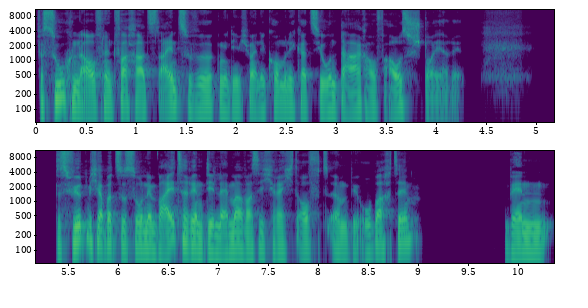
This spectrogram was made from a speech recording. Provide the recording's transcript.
versuchen, auf einen Facharzt einzuwirken, indem ich meine Kommunikation darauf aussteuere. Das führt mich aber zu so einem weiteren Dilemma, was ich recht oft ähm, beobachte. Wenn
